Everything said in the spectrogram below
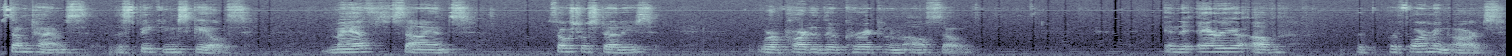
sometimes the speaking skills. Math, science, social studies were part of the curriculum also. In the area of the performing arts,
